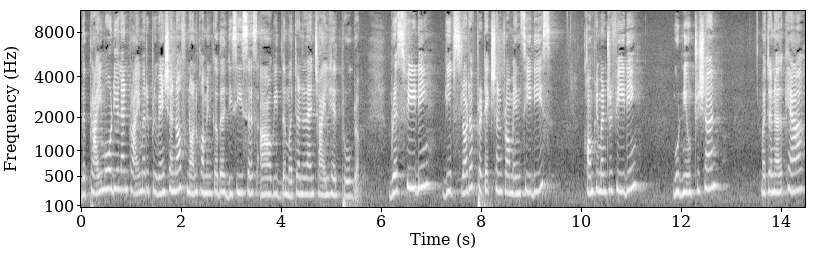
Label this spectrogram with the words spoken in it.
the primordial and primary prevention of non-communicable diseases are with the maternal and child health program. Breastfeeding gives a lot of protection from NCDs, complementary feeding, good nutrition, maternal care,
